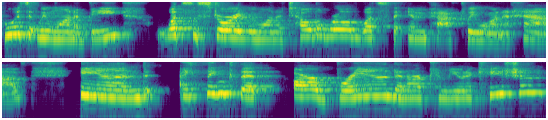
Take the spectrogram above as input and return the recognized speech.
who is it we want to be? What's the story we want to tell the world? What's the impact we want to have? And i think that our brand and our communication,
